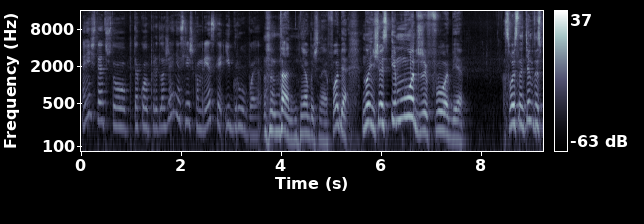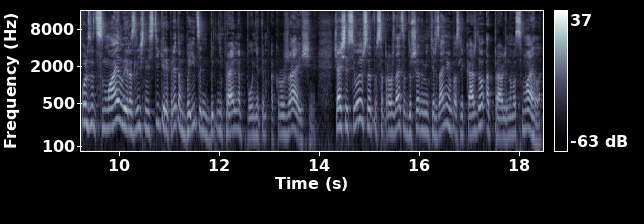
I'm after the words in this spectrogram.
Они считают, что такое предложение слишком резкое и грубое. Да, необычная фобия. Но еще есть эмоджи-фобия свойственно тем, кто использует смайлы и различные стикеры, при этом боится быть неправильно понятым окружающими. Чаще всего это сопровождается душевными терзаниями после каждого отправленного смайла.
